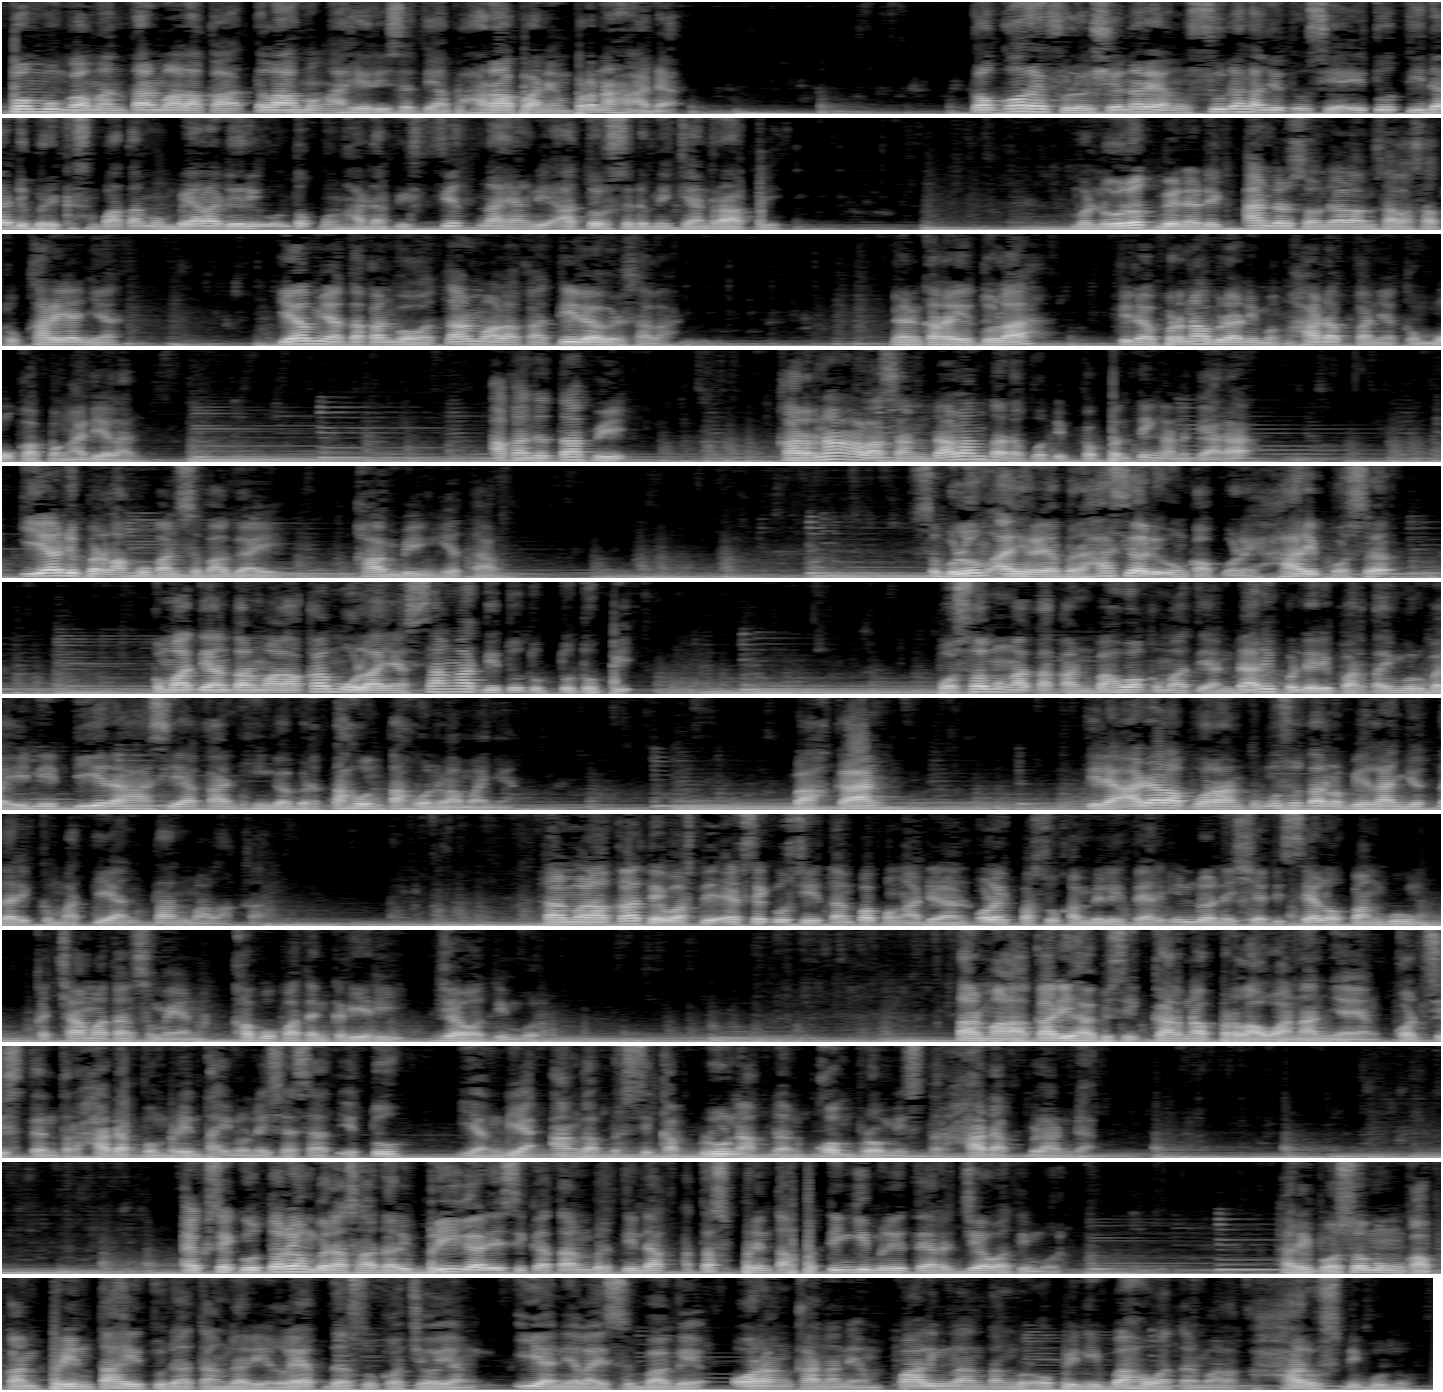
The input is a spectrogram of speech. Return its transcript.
pembungkaman Tan Malaka telah mengakhiri setiap harapan yang pernah ada. Tokoh revolusioner yang sudah lanjut usia itu tidak diberi kesempatan membela diri untuk menghadapi fitnah yang diatur sedemikian rapi. Menurut Benedict Anderson dalam salah satu karyanya, ia menyatakan bahwa Tan Malaka tidak bersalah. Dan karena itulah, tidak pernah berani menghadapkannya ke muka pengadilan. Akan tetapi, karena alasan dalam tanda kutip kepentingan negara, ia diperlakukan sebagai kambing hitam. Sebelum akhirnya berhasil diungkap oleh Hari Pose, kematian Tan Malaka mulanya sangat ditutup-tutupi. Pose mengatakan bahwa kematian dari pendiri Partai Murba ini dirahasiakan hingga bertahun-tahun lamanya. Bahkan, tidak ada laporan pengusutan lebih lanjut dari kematian Tan Malaka. Tan Malaka tewas dieksekusi tanpa pengadilan oleh pasukan militer Indonesia di Selo Panggung, Kecamatan Semen, Kabupaten Kediri, Jawa Timur. Tan Malaka dihabisi karena perlawanannya yang konsisten terhadap pemerintah Indonesia saat itu yang dia anggap bersikap lunak dan kompromis terhadap Belanda. Eksekutor yang berasal dari Brigade Sikatan bertindak atas perintah petinggi militer Jawa Timur. Hariposo mengungkapkan perintah itu datang dari Letda Sukoco yang ia nilai sebagai orang kanan yang paling lantang beropini bahwa Tan Malaka harus dibunuh.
